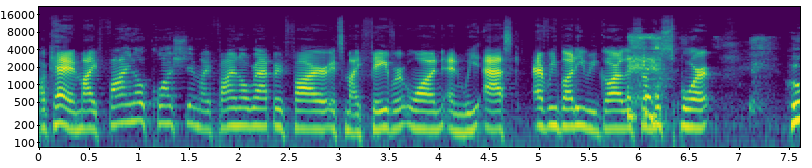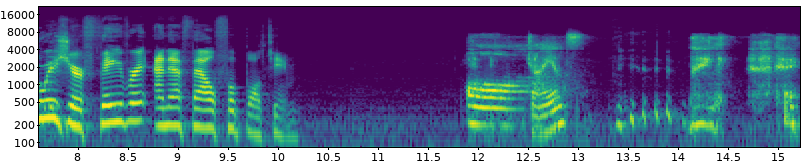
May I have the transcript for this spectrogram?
Okay, and my final question, my final rapid fire, it's my favorite one, and we ask everybody, regardless of the sport, who is your favorite NFL football team? Oh, Giants. like,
